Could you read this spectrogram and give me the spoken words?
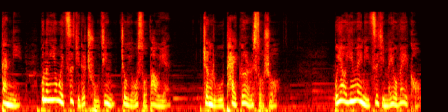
但你不能因为自己的处境就有所抱怨。正如泰戈尔所说：“不要因为你自己没有胃口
